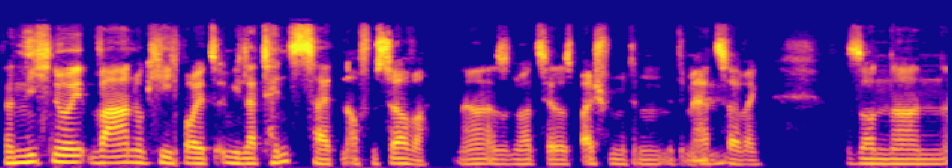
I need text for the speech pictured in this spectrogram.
dann nicht nur waren, okay, ich brauche jetzt irgendwie Latenzzeiten auf dem Server. Ja, also du hast ja das Beispiel mit dem, mit dem mhm. Ad-Serving. Sondern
